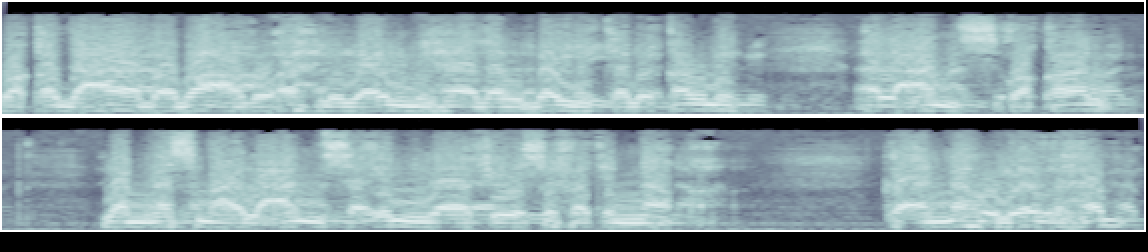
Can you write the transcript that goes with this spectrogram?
وقد عاب بعض أهل العلم هذا البيت لقوله العنس وقال لم نسمع العنس إلا في صفة الناقة كأنه يذهب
